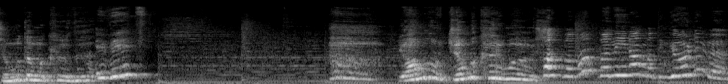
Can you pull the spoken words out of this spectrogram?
Camı da mı kırdı? Evet. Yağmur camı kırmış. Bak baba bana inanmadın gördün mü?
